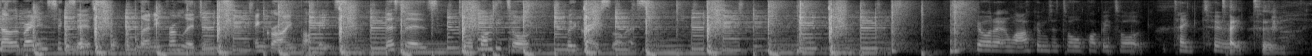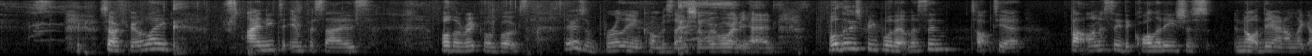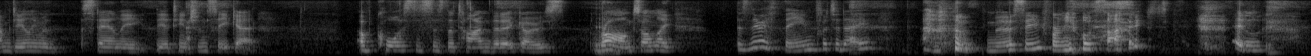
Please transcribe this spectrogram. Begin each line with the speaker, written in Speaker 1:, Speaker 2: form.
Speaker 1: celebrating success, learning from legends, and growing poppies. This is Tall Poppy Talk with Grace Lewis. Kia ora and welcome to Tall Poppy Talk, take two.
Speaker 2: Take two.
Speaker 1: So I feel like I need to emphasize for the record books, there is a brilliant conversation we've already had. For those people that listen, top tier. But honestly, the quality is just not there. And I'm like, I'm dealing with Stanley, the attention seeker. Of course, this is the time that it goes
Speaker 2: Yeah.
Speaker 1: wrong. So I'm like, is there a theme for today? Mercy from your side. and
